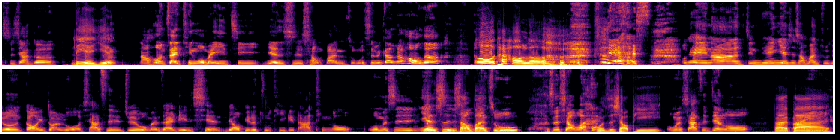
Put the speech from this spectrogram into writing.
《芝加哥烈焰》。嗯然后再听我们一集《厌世上班族》，是不是刚刚好呢？哦，太好了，Yes。OK，那今天厌世上班族就告一段落，下次就是我们再连线聊别的主题给大家听喽。我们是厌世上班族，我是小万，我是小 P，我们下次见喽。拜拜。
